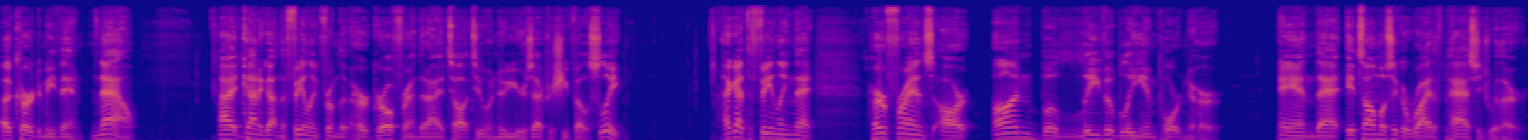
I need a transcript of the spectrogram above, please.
occurred to me then. Now, I had kind of gotten the feeling from the, her girlfriend that I had talked to on New Year's after she fell asleep. I got the feeling that her friends are unbelievably important to her, and that it's almost like a rite of passage with her.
